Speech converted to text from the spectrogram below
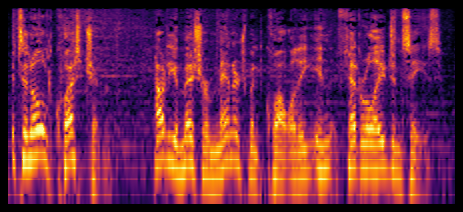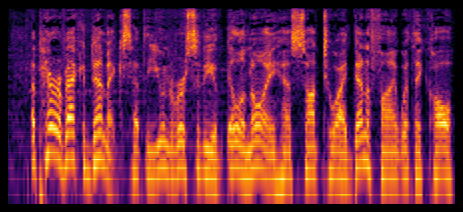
It's an old question. How do you measure management quality in federal agencies? A pair of academics at the University of Illinois has sought to identify what they call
